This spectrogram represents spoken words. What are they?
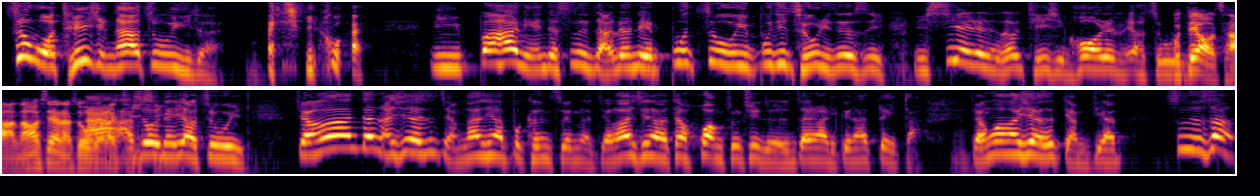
是我提醒他要注意的，哎、奇怪，你八年的市长任内不注意不去处理这个事情，你卸任的时候提醒后任的要注意，不调查，然后现在来说我来啊，提所以呢。要注意。蒋万安当然现在是蒋万安现在不吭声了，蒋万安现在他放出去的人在那里跟他对打，蒋万安现在是点点。事实上，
